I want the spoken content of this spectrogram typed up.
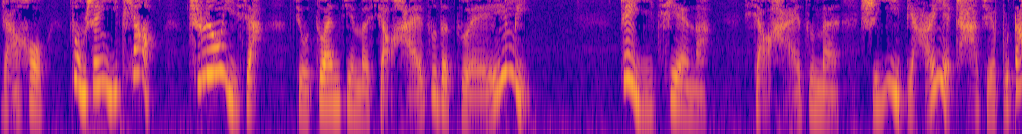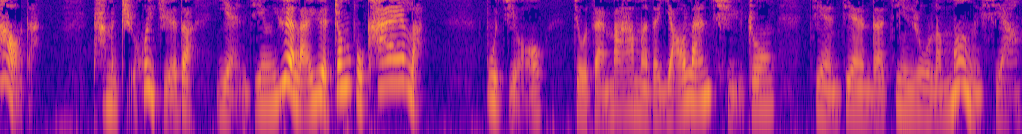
然后纵身一跳，哧溜一下就钻进了小孩子的嘴里。这一切呢，小孩子们是一点儿也察觉不到的，他们只会觉得眼睛越来越睁不开了。不久。就在妈妈的摇篮曲中，渐渐的进入了梦乡。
